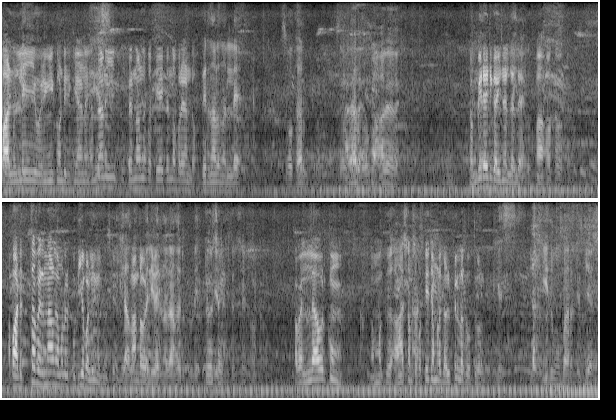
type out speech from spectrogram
പള്ളി ഒരുങ്ങിക്കൊണ്ടിരിക്കുകയാണ് എന്താണ് ഈ പെരുന്നാളിന് പ്രത്യേകിച്ച് എന്താ പറയാനുണ്ടോ പെരുന്നാൾ നല്ല സൗഹാർ അതെ അതെ ആ, അതെ അതെ ഗംഭീരമായിട്ട് കഴിഞ്ഞല്ലേ ആ ഓക്കെ ഓക്കെ. അപ്പോൾ അടുത്ത പെരുന്നാൾ നമ്മളൊരു പുതിയ പള്ളി. തീർച്ചയായും തീർച്ചയായും അപ്പോൾ എല്ലാവർക്കും നമുക്ക് ആശംസ പ്രത്യേകിച്ച് നമ്മുടെ ഗൾഫിലുള്ള സുഹൃത്തുക്കൾക്ക്. ഈദ് മുബാറക്. യെസ്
